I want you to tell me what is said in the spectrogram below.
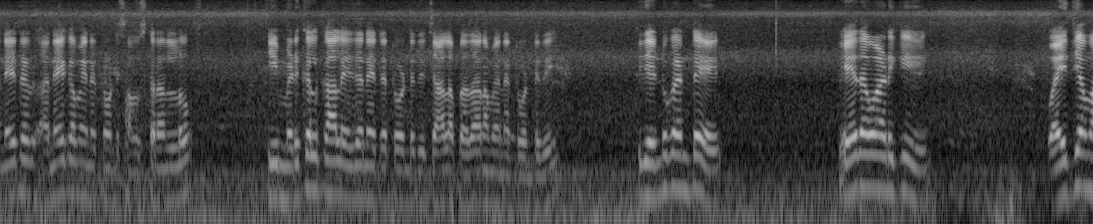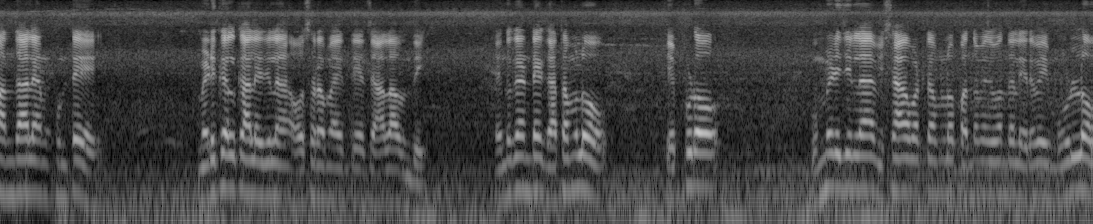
అనేక అనేకమైనటువంటి సంస్కరణలు ఈ మెడికల్ కాలేజ్ అనేటటువంటిది చాలా ప్రధానమైనటువంటిది. ఇది ఎందుకంటే పేదవాడికి వైద్యం అందాలి అనుకుంటే మెడికల్ కాలేజీల అవసరమైతే చాలా ఉంది. ఎందుకంటే గతంలో ఎప్పుడో ఉమ్మిడి జిల్లా విశాఖపట్నంలో పంతొమ్మిది వందల ఇరవై మూడులో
